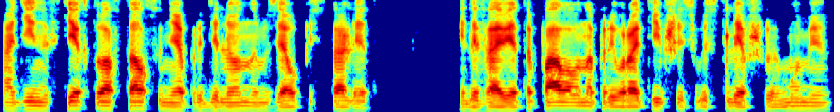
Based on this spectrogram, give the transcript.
Один из тех, кто остался неопределенным, взял пистолет. Елизавета Павловна, превратившись в истлевшую мумию,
